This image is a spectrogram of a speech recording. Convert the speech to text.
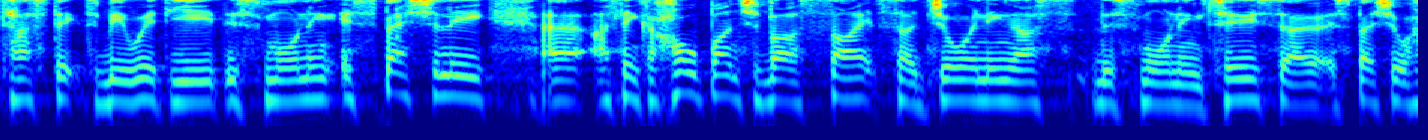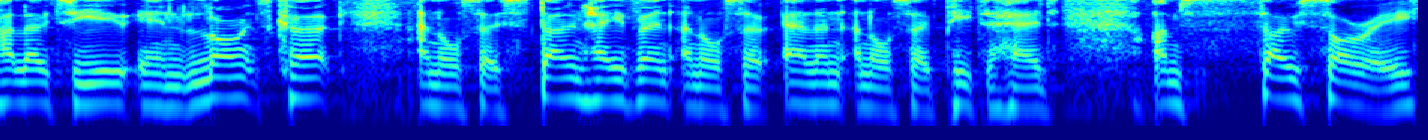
fantastic to be with you this morning, especially uh, I think a whole bunch of our sites are joining us this morning too. So a special hello to you in Laurencekirk and also Stonehaven and also Ellon and also Peterhead. I'm so sorry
